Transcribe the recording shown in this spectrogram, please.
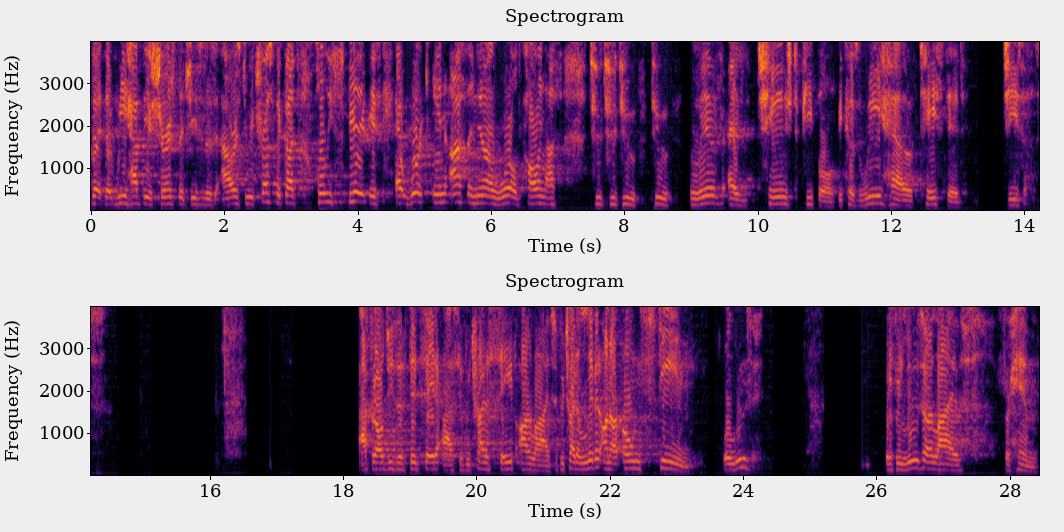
that, that we have the assurance that Jesus is ours? Do we trust that God's Holy Spirit is at work in us and in our world, calling us to, to, to, to live as changed people because we have tasted Jesus? After all, Jesus did say to us if we try to save our lives, if we try to live it on our own steam, we'll lose it. But if we lose our lives for Him,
